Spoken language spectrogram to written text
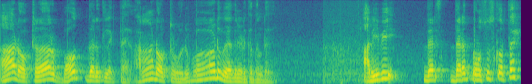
ആ ഡോക്ടർ ബൗദ്ധ ദരിദ്രലക്തെ ആ ഡോക്ടർ ഒരുപാട് വേദന എടുക്കുന്നുണ്ട്. അബീബി ദരത് മഹസൂസ് കുറത്തെ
